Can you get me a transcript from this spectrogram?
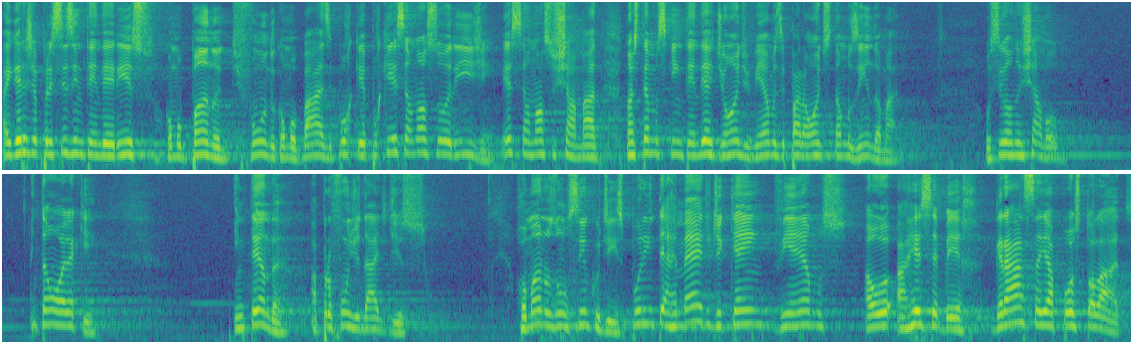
A igreja precisa entender isso como pano de fundo, como base, por quê? Porque esse é o nosso origem, esse é o nosso chamado. Nós temos que entender de onde viemos e para onde estamos indo, amado. O Senhor nos chamou. Então, olha aqui, entenda a profundidade disso. Romanos 1,5 diz: Por intermédio de quem viemos a receber graça e apostolado,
